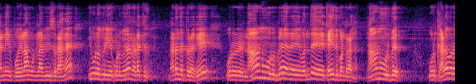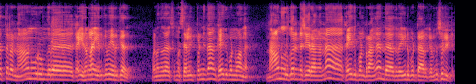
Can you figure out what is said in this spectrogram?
கண்ணீர் போயெல்லாம் கொண்டுலாம் வீசுகிறாங்க இவ்வளோ பெரிய கொடுமைலாம் நடக்குது. நடந்த பிறகு ஒரு நானூறு பேர் வந்து கைது பண்ணுறாங்க நானூறு பேர். ஒரு கலவரத்தில் நானூறுங்கிற கைதெல்லாம் இருக்கவே இருக்காது. வழங்குதா சும்மா செலக்ட் பண்ணி தான் கைது பண்ணுவாங்க. நானூறு பேர் என்ன செய்கிறாங்கன்னா கைது பண்ணுறாங்க இந்த அதில் ஈடுபட்டாருக்குன்னு சொல்லிட்டு.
